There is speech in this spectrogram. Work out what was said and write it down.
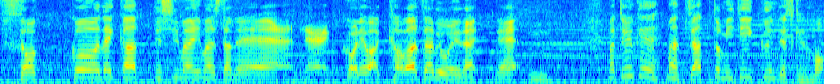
速 攻で買ってしまいましたね。ねこれは買わざるを得ない。ね。うん。まあ、というわけで、まあ、ざっと見ていくんですけども。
